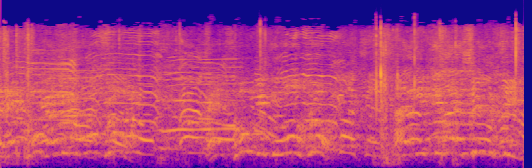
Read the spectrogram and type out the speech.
En hij is voor. Hij is voor. Het Vonk in de hoofdrol. Hij giet je naar de sympathie.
